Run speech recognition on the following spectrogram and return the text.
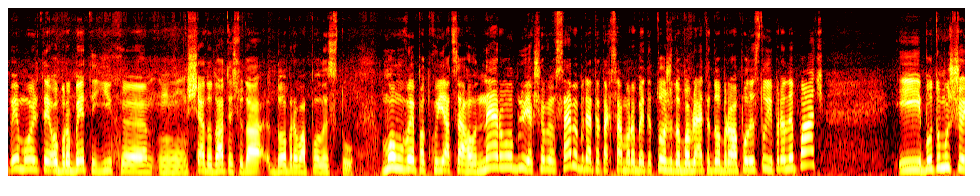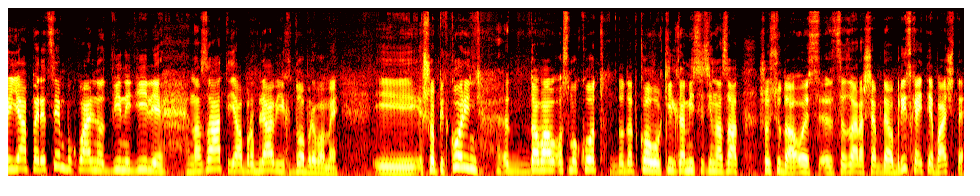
ви можете обробити їх, е, ще додати сюди добрива по листу. В моєму випадку я цього не роблю. Якщо ви в себе будете так само робити, теж додавайте добрива по листу і прилипач. І, бо тому що я перед цим буквально дві неділі назад я обробляв їх добривами. І що під корінь е, давав осмокот додатково кілька місяців назад, що сюди. Ось е, це зараз ще буде обрізка йти, бачите,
